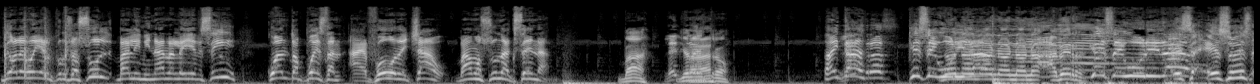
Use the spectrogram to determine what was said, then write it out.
Yo le voy al Cruz Azul, va a eliminar al LAFC. ¿Cuánto apuestan? Al fuego de Chao. Vamos una cena. Va, yo le entro. Ahí está. ¿Qué No, seguridad? no, no, no, no, a ver. ¿Qué seguridad? Es- eso es,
